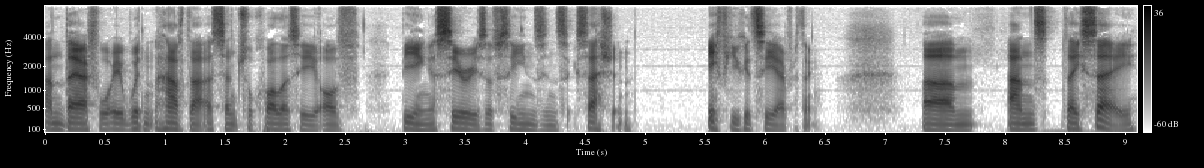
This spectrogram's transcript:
and therefore it wouldn't have that essential quality of being a series of scenes in succession if you could see everything. Um, and they say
